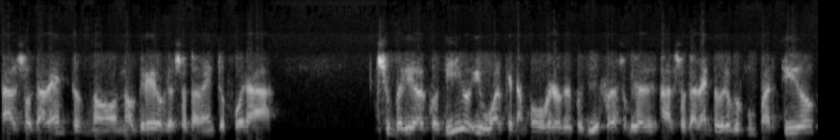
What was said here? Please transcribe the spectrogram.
al Sotavento. No, no creo que el Sotavento fuera superior al Cotillo, igual que tampoco creo que el Cotillo fuera superior al Sotavento. Creo que fue un partido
